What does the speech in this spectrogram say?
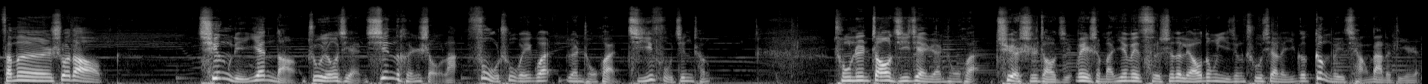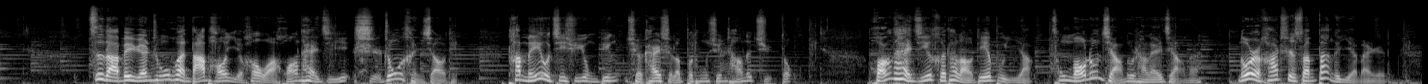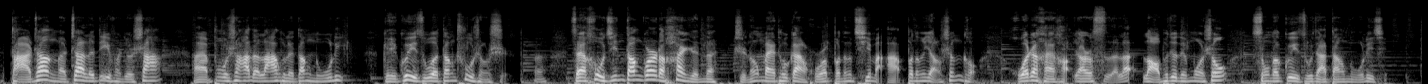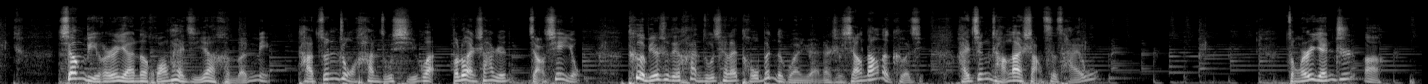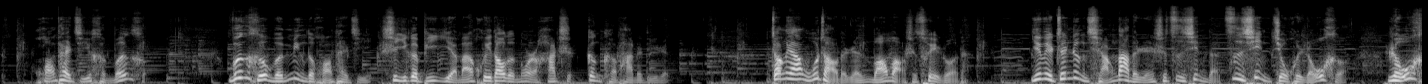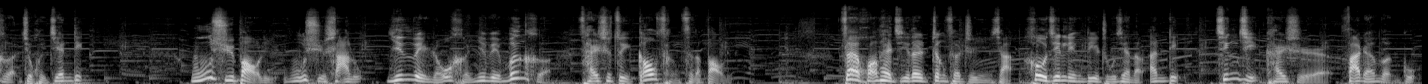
咱们说到清理阉党，朱由检心狠手辣，复出为官。袁崇焕急赴京城。崇祯着急见袁崇焕，确实着急。为什么？因为此时的辽东已经出现了一个更为强大的敌人。自打被袁崇焕打跑以后啊，皇太极始终很消停，他没有继续用兵，却开始了不同寻常的举动。皇太极和他老爹不一样，从某种角度上来讲呢，努尔哈赤算半个野蛮人。打仗啊，占了地方就杀，哎，不杀的拉回来当奴隶，给贵族啊当畜生使。嗯，在后金当官的汉人呢，只能埋头干活，不能骑马，不能养牲口。活着还好，要是死了，老婆就得没收，送到贵族家当奴隶去。相比而言呢，皇太极啊很文明，他尊重汉族习惯，不乱杀人，讲信用，特别是对汉族前来投奔的官员，那是相当的客气，还经常啊赏赐财物。总而言之啊，皇太极很温和。温和文明的皇太极是一个比野蛮挥刀的努尔哈赤更可怕的敌人。张牙舞爪的人往往是脆弱的，因为真正强大的人是自信的，自信就会柔和，柔和就会坚定。无需暴力，无需杀戮，因为柔和，因为温和，才是最高层次的暴力。在皇太极的政策指引下，后金领地逐渐的安定，经济开始发展稳固。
